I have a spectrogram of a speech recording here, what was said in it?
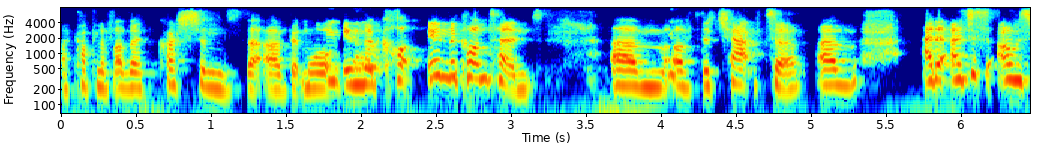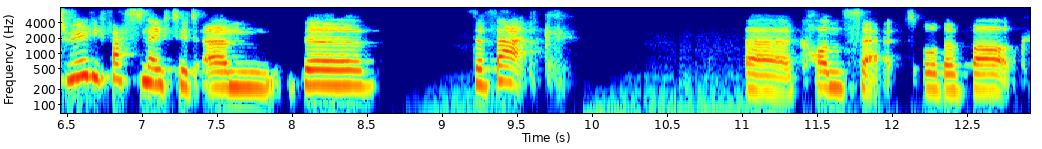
a couple of other questions that are a bit more in the co- in the content um, of the chapter. Um, and I just I was really fascinated. Um, the the VAK uh, concept or the VARK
